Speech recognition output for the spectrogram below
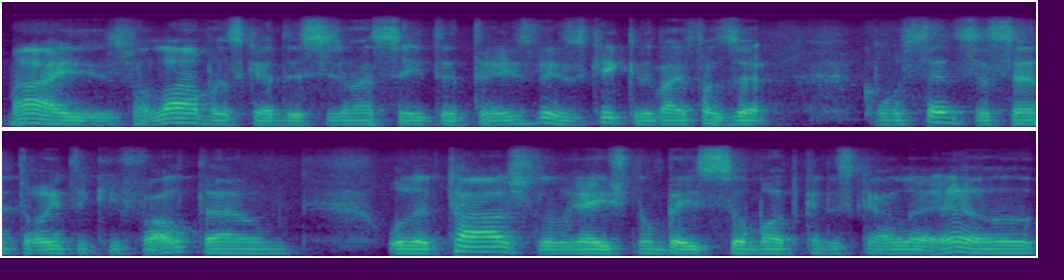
Mas falamos que a decisão aceita três vezes. O que, que ele vai fazer com os 168 que faltam? o Letash, o Reish, num beijo somot que escala el,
